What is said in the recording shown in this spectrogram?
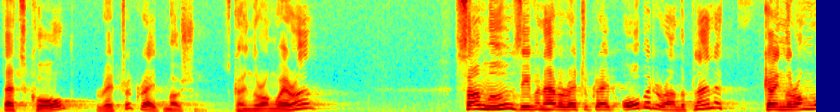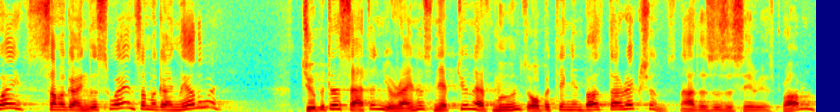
That's called retrograde motion. It's going the wrong way around. Some moons even have a retrograde orbit around the planet, going the wrong way. Some are going this way and some are going the other way. Jupiter, Saturn, Uranus, Neptune have moons orbiting in both directions. Now, this is a serious problem.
